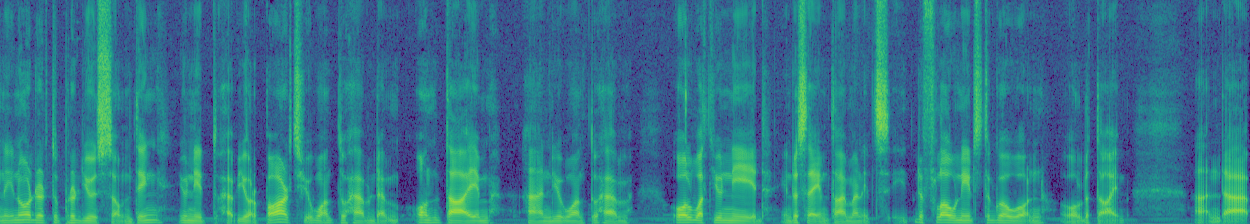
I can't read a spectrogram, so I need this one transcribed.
In order to produce something, you need to have your parts, you want to have them on time, and you want to have all what you need in the same time, and it's, the flow needs to go on all the time. And uh,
